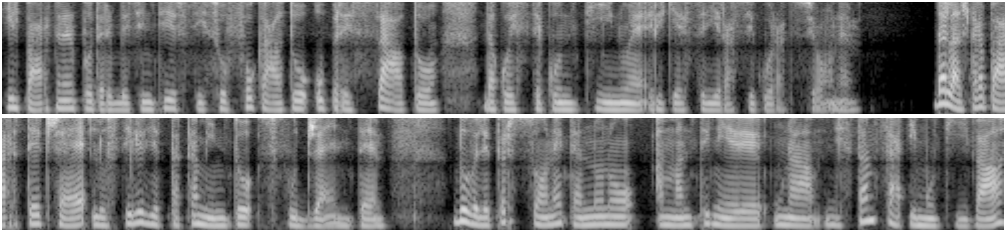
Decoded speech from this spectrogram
il partner potrebbe sentirsi soffocato o pressato da queste continue richieste di rassicurazione. Dall'altra parte c'è lo stile di attaccamento sfuggente, dove le persone tendono a mantenere una distanza emotiva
